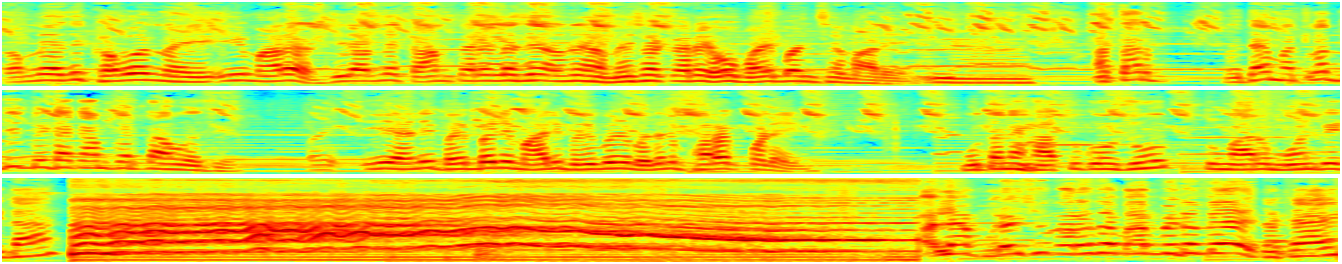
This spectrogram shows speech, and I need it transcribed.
તમને હજી ખબર નહીં એ મારે અડધી રાતને કામ કરેલા છે અને હંમેશા કરે એવો ભાઈ બન છે મારે. અત્યારે બધા મતલબથી જ બેટા કામ કરતા હોય છે. એ એની ભાઈ બની મારી ભાઈ બની બધાને ફરક પડે. હું તને સાચું કહું છું તું મારું મોન બેટા. ભુરાઈ શું કરો છો બાપ બેટો બે? ટકાય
